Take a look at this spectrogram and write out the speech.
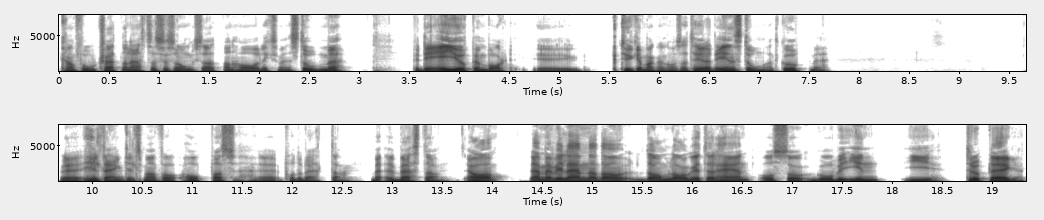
kan fortsätta nästa säsong så att man har liksom en stomme. För det är ju uppenbart, eh, tycker man kan konstatera, det är en stomme att gå upp med. Eh, helt enkelt, så man får hoppas eh, på det bästa. bästa. Ja, nej, men vi lämnar dam, damlaget därhän och så går vi in i truppläget.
